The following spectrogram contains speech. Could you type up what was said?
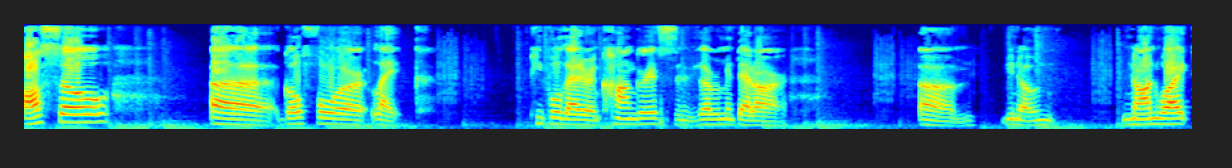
also uh, go for like people that are in Congress and government that are, um, you know, non-white,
